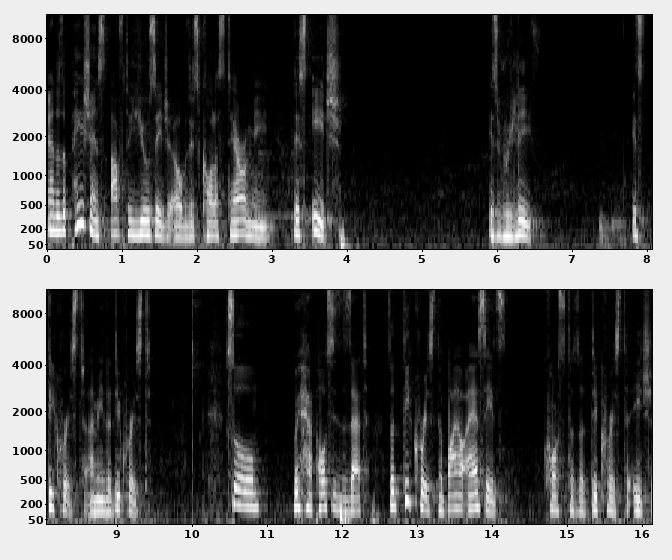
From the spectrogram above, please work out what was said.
And the patients, after usage of this cholestyramine, this itch is relief. It's decreased. I mean, the decreased. So we hypothesized that the decreased bile acids caused the decreased itch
